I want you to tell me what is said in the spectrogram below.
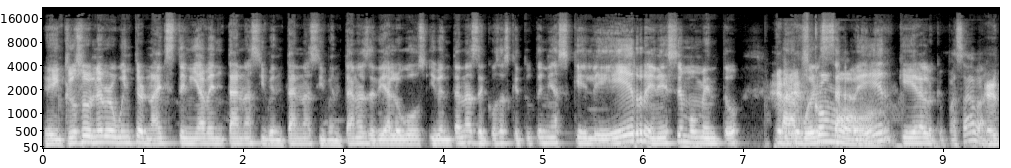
e incluso Neverwinter Nights tenía ventanas y ventanas y ventanas de diálogos y ventanas de cosas que tú tenías que leer en ese momento para es poder como, saber qué era lo que pasaba. Es,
